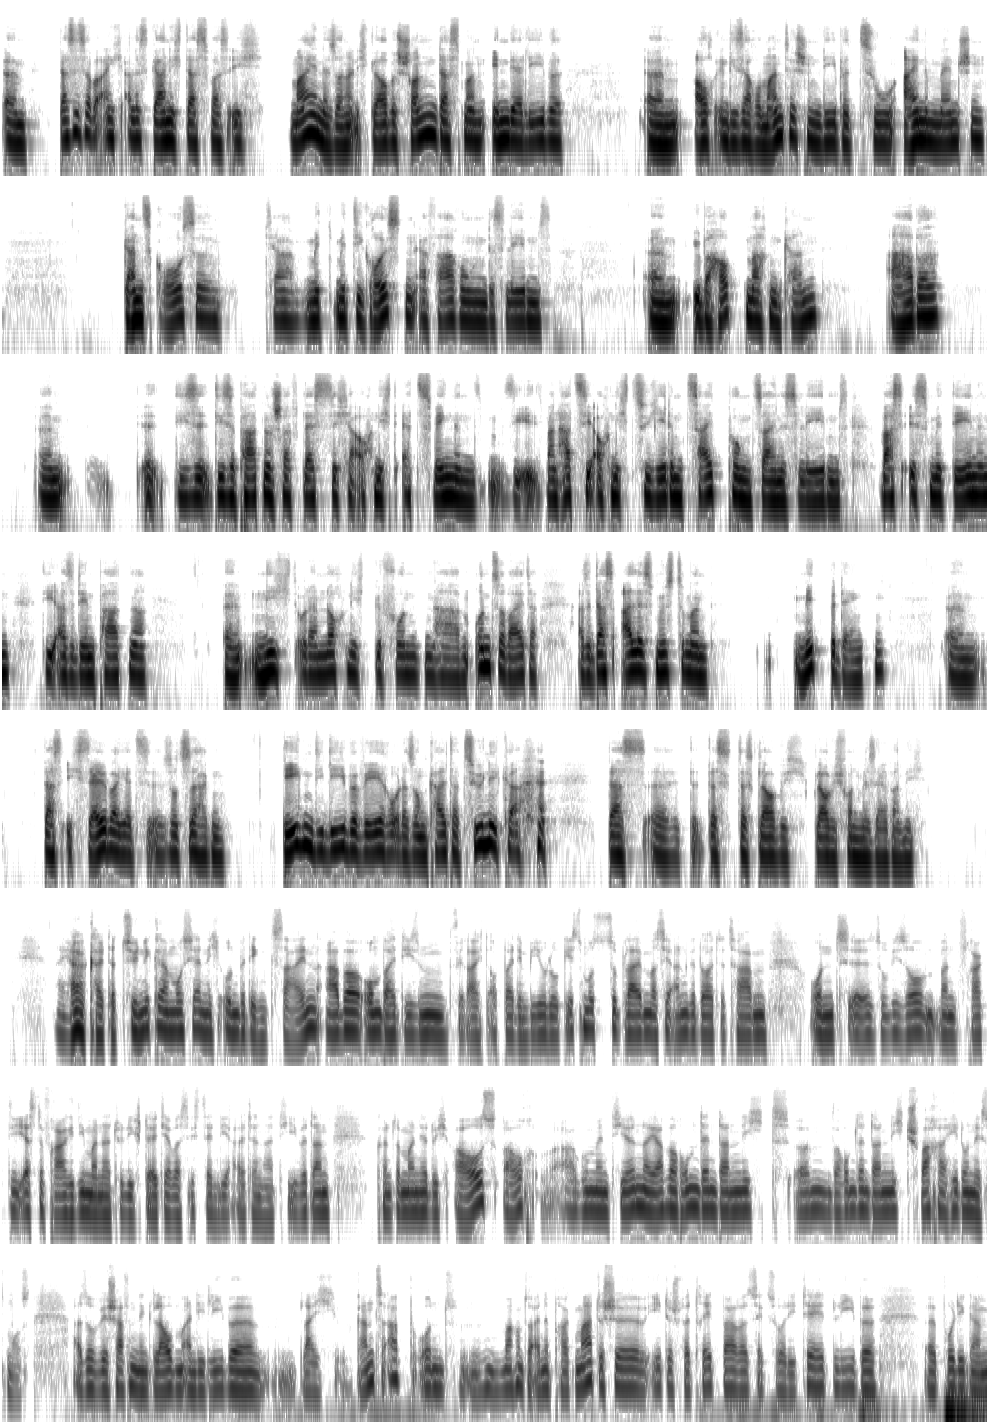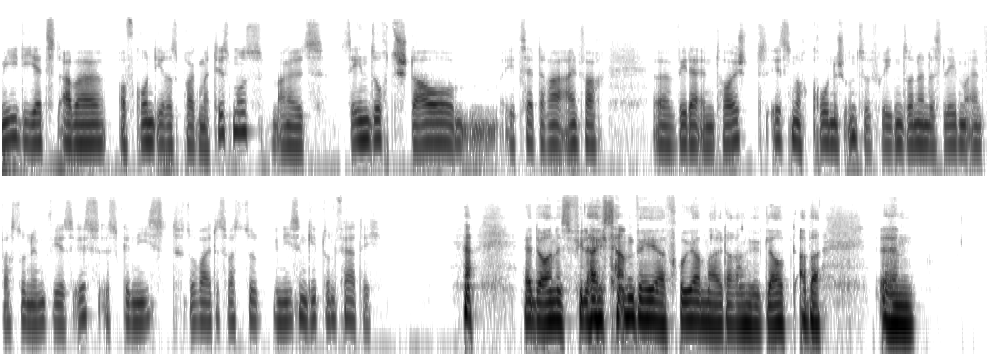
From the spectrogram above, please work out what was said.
Ähm, das ist aber eigentlich alles gar nicht das, was ich meine, sondern ich glaube schon, dass man in der Liebe, ähm, auch in dieser romantischen Liebe zu einem Menschen, ganz große, tja, mit, mit die größten Erfahrungen des Lebens ähm, überhaupt machen kann. Aber ähm, äh, diese, diese Partnerschaft lässt sich ja auch nicht erzwingen. Sie, man hat sie auch nicht zu jedem Zeitpunkt seines Lebens. Was ist mit denen, die also den Partner äh, nicht oder noch nicht gefunden haben und so weiter? Also das alles müsste man mitbedenken. Ähm, dass ich selber jetzt äh, sozusagen gegen die Liebe wäre oder so ein kalter Zyniker, das, äh, das, das glaube ich, glaube ich von mir selber nicht. Naja, kalter Zyniker muss ja nicht unbedingt sein, aber um bei diesem, vielleicht auch bei dem Biologismus zu bleiben, was Sie angedeutet haben, und äh, sowieso, man fragt, die erste Frage, die man natürlich stellt, ja, was ist denn die Alternative? Dann könnte man ja durchaus auch argumentieren, naja, warum denn dann nicht, ähm, warum denn dann nicht schwacher Hedonismus? Also wir schaffen den Glauben an die Liebe gleich ganz ab und machen so eine pragmatische, ethisch vertretbare Sexualität, Liebe, äh, Polygamie, die jetzt aber aufgrund ihres Pragmatismus, mangels Sehnsuchtsstau etc. einfach äh, weder enttäuscht ist noch chronisch unzufrieden, sondern das Leben einfach so nimmt, wie es ist, es genießt, soweit es was zu genießen gibt und fertig. Herr Dornes, vielleicht haben wir ja früher mal daran geglaubt, aber ähm,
